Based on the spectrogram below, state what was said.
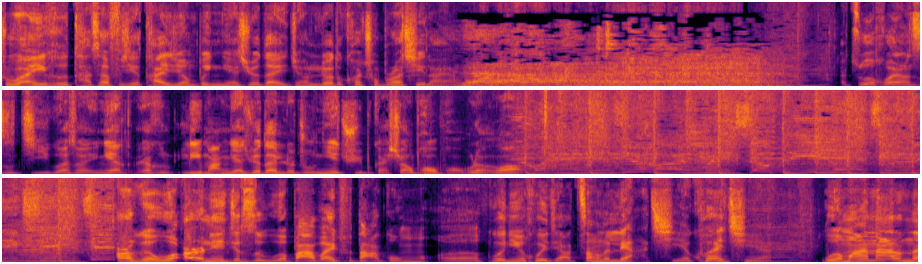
说完以后，他才发现他已经被安全带已经勒得快喘不上气来。做坏人是机关算按，然后立马安全带勒住，你也去不开，想跑跑不了，是吧？二哥，我二年级的时候，我爸外出打工，呃，过年回家挣了两千块钱，我妈拿着那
